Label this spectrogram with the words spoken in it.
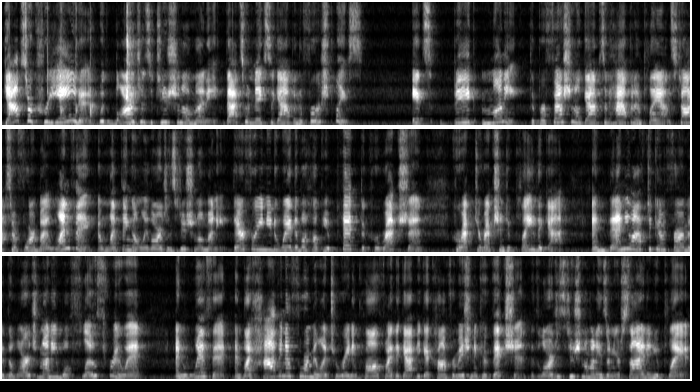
gaps are created with large institutional money. That's what makes a gap in the first place. It's big money. The professional gaps that happen and play out in stocks are formed by one thing, and one thing only, large institutional money. Therefore, you need a way that will help you pick the correction, correct direction to play the gap. And then you have to confirm that the large money will flow through it and with it. And by having a formula to rate and qualify the gap, you get confirmation and conviction that the large institutional money is on your side and you play it.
